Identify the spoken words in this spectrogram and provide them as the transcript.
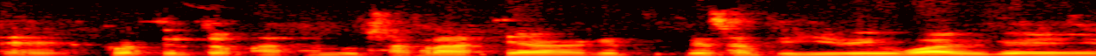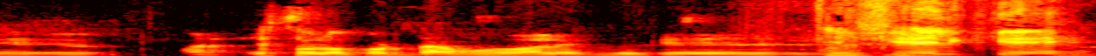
eh, por cierto, me hace mucha gracia que, que se apellido igual que... Bueno, esto lo cortamos, ¿vale? Porque ¿El qué? ¿El qué?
